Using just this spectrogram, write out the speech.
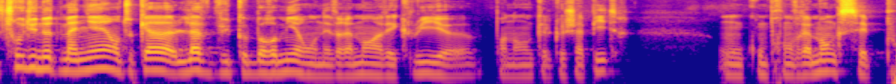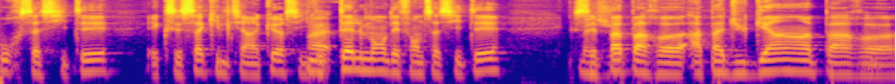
je trouve d'une autre manière, en tout cas, là, vu que Boromir, on est vraiment avec lui euh, pendant quelques chapitres, on comprend vraiment que c'est pour sa cité et que c'est ça qui le tient à cœur. S'il Ouais. veut tellement défendre sa cité, c'est je- pas par euh, appât du gain, par, euh,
